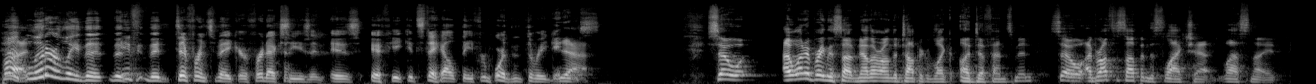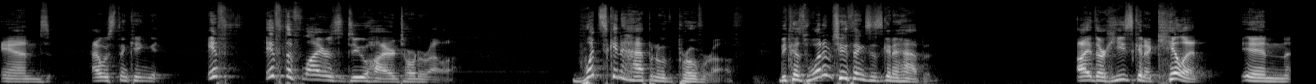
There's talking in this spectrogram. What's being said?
But literally the the, if- the difference maker for next season is if he could stay healthy for more than three games. Yeah. So I want to bring this up now that we're on the topic of like a defenseman. So I brought this up in the Slack chat last night, and I was thinking, if if the Flyers do hire Tortorella, what's going to happen with Provorov? Because one of two things is going to happen. Either he's going to kill it in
